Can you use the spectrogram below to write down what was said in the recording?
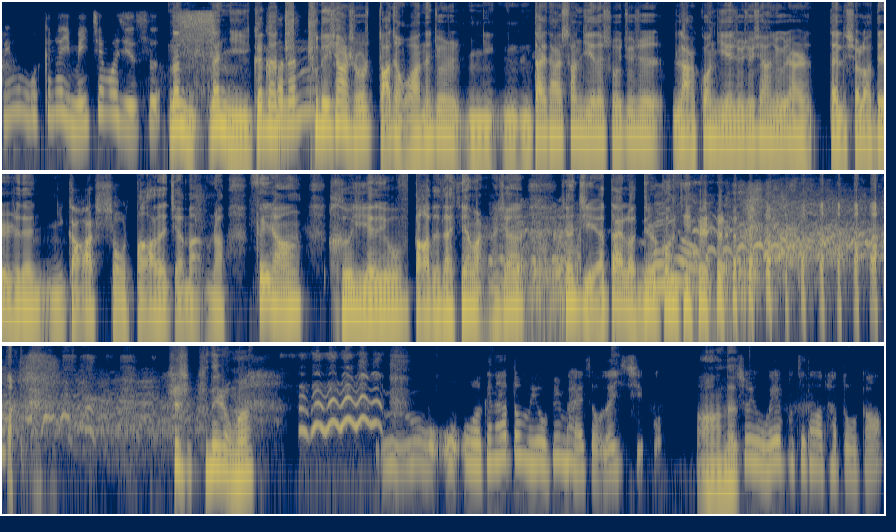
因为我跟他也没见过几次。那你那你跟他处对象的时候咋整啊？那就是你你你带他上街的时候，就是你俩逛街的时候，就像有点带了小老弟儿似的，你嘎手搭在肩膀上，非常和谐的又搭在他肩膀上，像像姐姐带老弟儿逛街似的，是是是那种吗？嗯，我我我跟他都没有并排走在一起过，啊，那所以我也不知道他多高，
